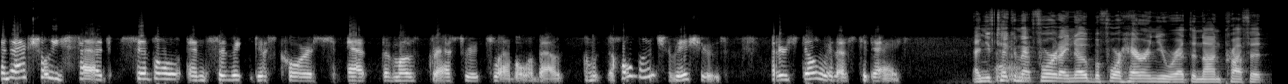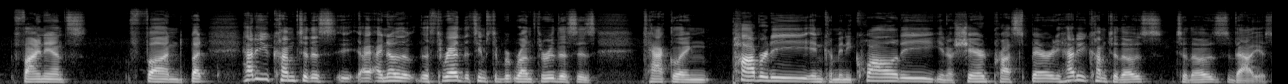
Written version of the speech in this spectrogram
and actually had civil and civic discourse at the most grassroots level about a whole bunch of issues that are still with us today. And you've taken that forward. I know before Heron, you were at the nonprofit finance fund, but how do you come to this? I know the thread that seems to run through this is tackling poverty, income inequality, you know, shared prosperity. How do you come to those to those values?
